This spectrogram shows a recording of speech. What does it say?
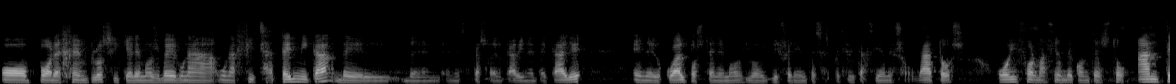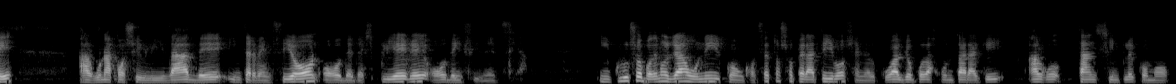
o, por ejemplo, si queremos ver una, ficha técnica, del, en este caso del gabinete calle, en el cual pues, tenemos las diferentes especificaciones o datos o información de contexto ante alguna posibilidad de intervención o de despliegue o de incidencia. Incluso podemos ya unir con conceptos operativos en el cual yo pueda juntar aquí algo tan simple como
